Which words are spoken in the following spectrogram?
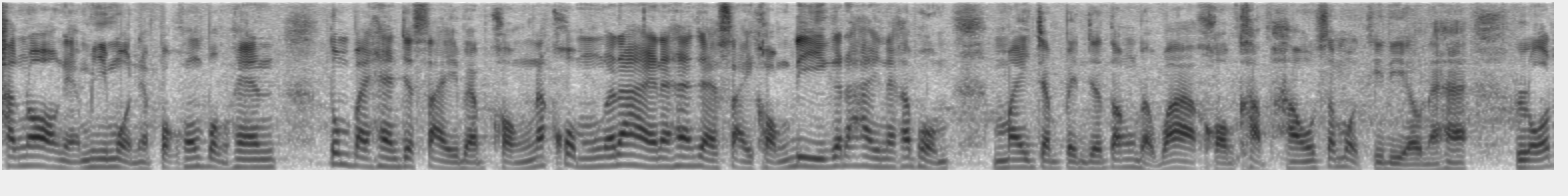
ข้างนอกเนี่ยมีหมดเนี่ยปกของปกแฮนตุ้มไปแฮนจะใส่แบบของนักคมก็ได้นะฮะจะใส่ของดีก็ได้นะครับผมไม่จำเป็นจะต้องแบบว่าของขับเฮาส์ซะหมดทีเดียวนะฮะรถ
